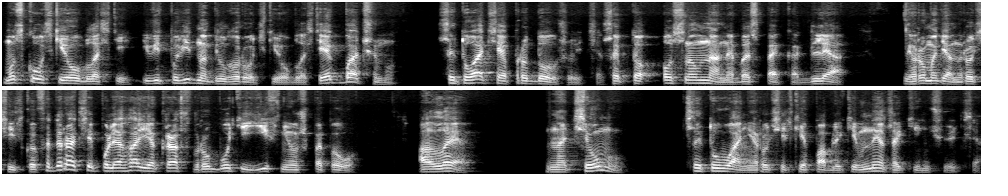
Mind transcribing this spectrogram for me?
Московської області і відповідно Білгородській області. Як бачимо, ситуація продовжується. Тобто основна небезпека для громадян Російської Федерації полягає якраз в роботі їхнього ж ППО. Але на цьому цитування російських пабліків не закінчується.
